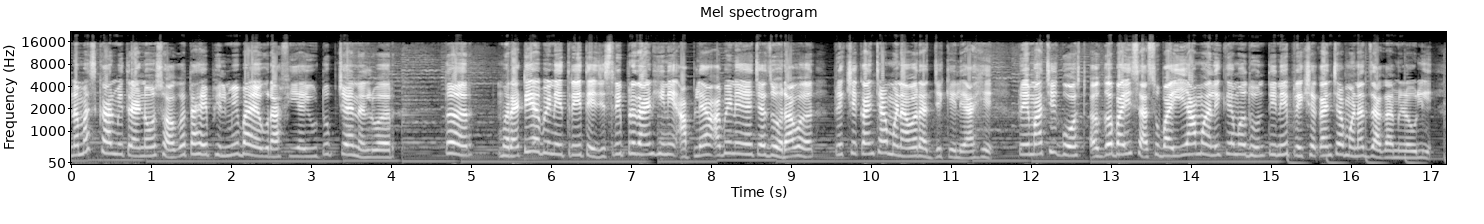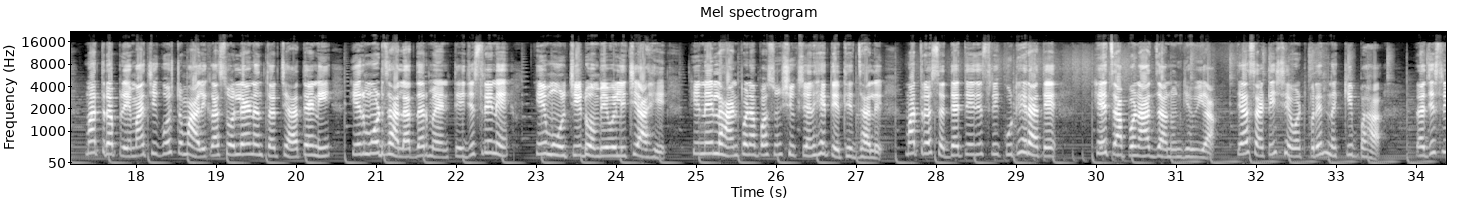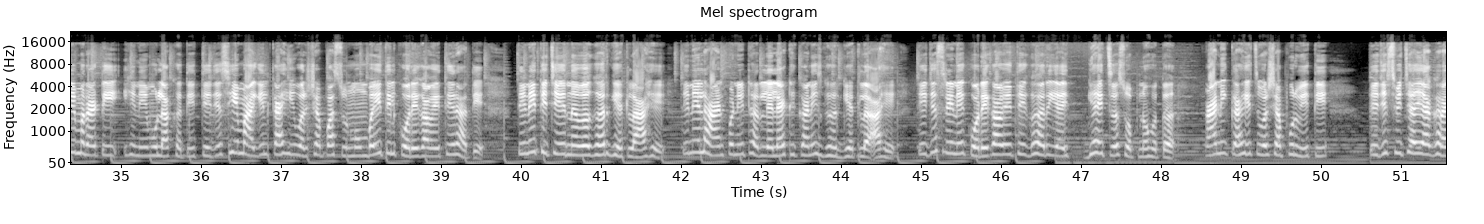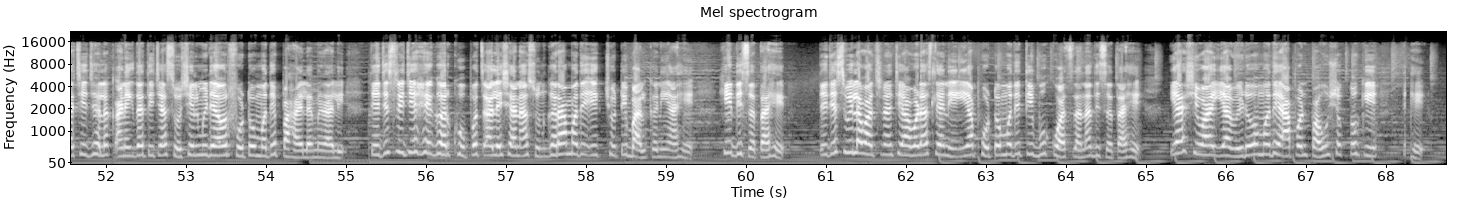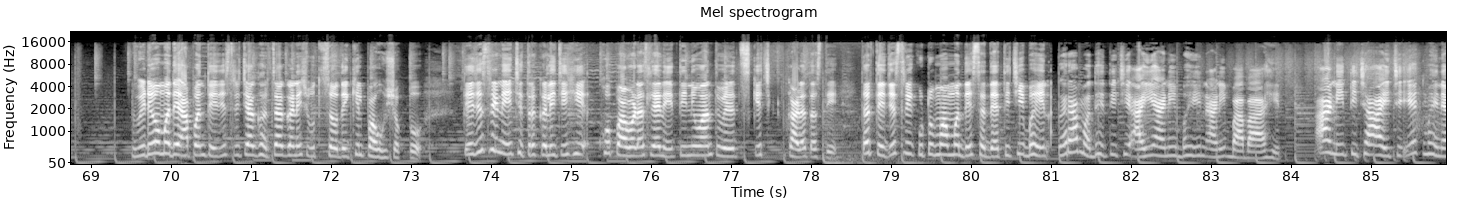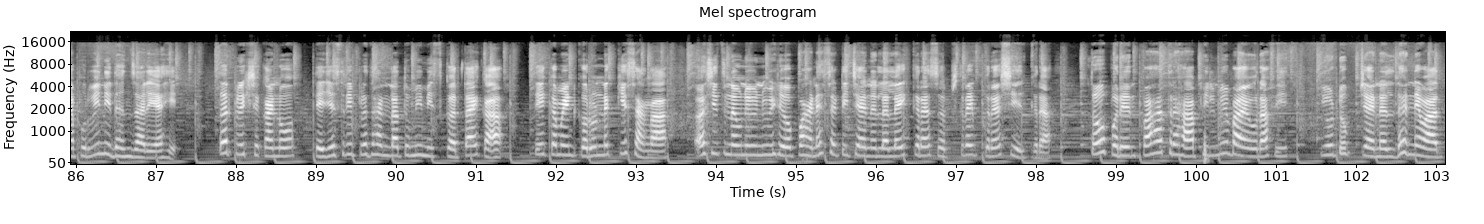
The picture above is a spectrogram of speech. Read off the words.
नमस्कार मित्रांनो स्वागत आहे फिल्मी बायोग्राफी या यूट्यूब चॅनलवर. तर मराठी अभिनेत्री तेजश्री प्रधान हिने आपल्या अभिनयाच्या जोरावर प्रेक्षकांच्या मनावर राज्य केले आहे. प्रेमाची गोष्ट अगबाई सासूबाई या मालिकेमधून तिने प्रेक्षकांच्या मनात जागा मिळवली. मात्र प्रेमाची गोष्ट मालिका सोडल्यानंतर चाहत्यांनी हिरमोड झाला दरम्यान तेजश्रीने ही मूळची डोंबिवलीची आहे. हिने लहानपणापासून शिक्षण हे तेथेच झाले. मात्र सध्या तेजश्री कुठे राहते हेच आपण आज जाणून घेऊया. त्यासाठी शेवटपर्यंत नक्की पहा. राजश्री मराठी हिने मुलाखतीत तेजस्वी मागील काही वर्षापासून मुंबईतील कोरेगाव येथे राहते. तिने तिचे नवं घर घेतलं आहे. तिने लहानपणी ठरलेल्या ठिकाणीच घर घेतलं आहे. तेजश्रीने कोरेगाव येथे घर घ्यायचं स्वप्न होतं. आणि काहीच वर्षापूर्वी ती तेजस्वीच्या या घराची झलक अनेकदा तिच्या सोशल मीडियावर फोटोमध्ये पाहायला मिळाली. तेजस्वीचे हे घर खूपच आलेशान असून घरामध्ये एक छोटी बाल्कनी आहे. ही दिसत आहे. तेजस्वीला वाचनाची आवड असल्याने या फोटोमध्ये ती बुक वाचताना दिसत आहे. याशिवाय या व्हिडिओमध्ये आपण पाहू शकतो की हे व्हिडिओमध्ये आपण तेजश्रीच्या घरचा गणेश उत्सव देखील पाहू शकतो. तेजश्रीने चित्रकलेची ही खूप आवड असल्याने ती निवांत वेळेत स्केच काढत असते. तर तेजश्री कुटुंबामध्ये सध्या तिची बहीण घरामध्ये तिची आई आणि बहीण आणि बाबा आहेत. आणि तिच्या आईचे एक महिन्यापूर्वी निधन झाले आहे. तर प्रेक्षकांनो तेजश्री प्रधानला तुम्ही मिस करताय का? ते कमेंट करून नक्की सांगा. अशीच नवनवीन व्हिडिओ पाहण्यासाठी चॅनलला लाईक करा सबस्क्राईब करा शेअर करा. तोपर्यंत पाहत रहा फिल्मी बायोग्राफी यूट्यूब चॅनल धन्यवाद.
